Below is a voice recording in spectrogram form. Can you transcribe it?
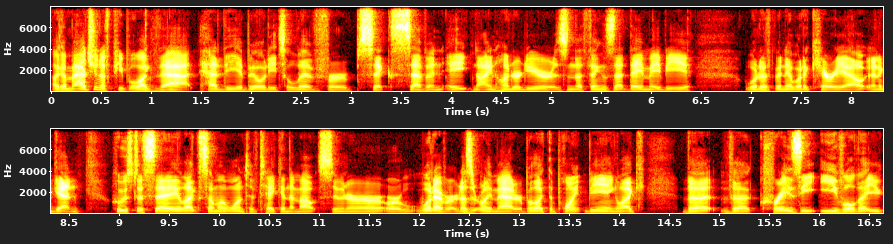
Like, imagine if people like that had the ability to live for six, seven, eight, nine hundred years, and the things that they maybe would have been able to carry out. And again, who's to say like someone wouldn't have taken them out sooner or whatever? It doesn't really matter. But like the point being, like the the crazy evil that you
